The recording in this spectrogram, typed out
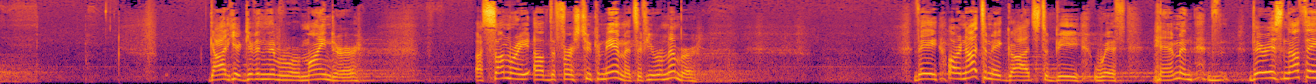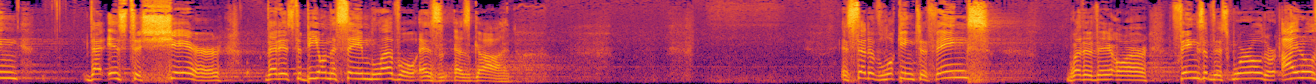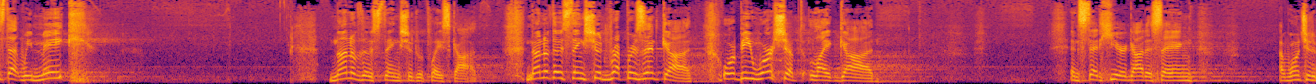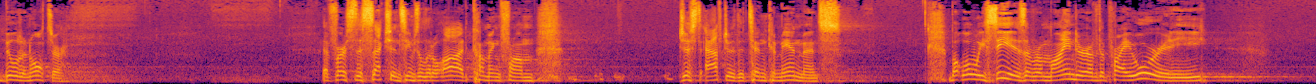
God here giving them a reminder, a summary of the first two commandments, if you remember. They are not to make gods to be with him, and th- there is nothing that is to share, that is to be on the same level as, as God. Instead of looking to things, whether they are things of this world or idols that we make, none of those things should replace God. None of those things should represent God or be worshiped like God. Instead, here, God is saying, I want you to build an altar. At first, this section seems a little odd coming from just after the Ten Commandments. But what we see is a reminder of the priority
